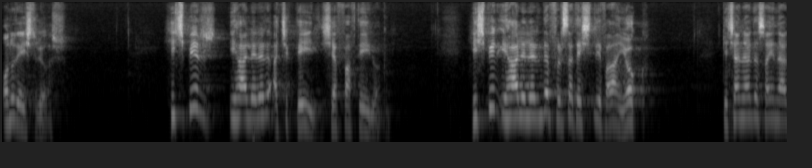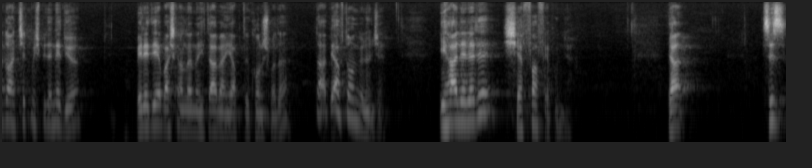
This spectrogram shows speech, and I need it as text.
Onu değiştiriyorlar. Hiçbir ihaleleri açık değil, şeffaf değil bakın. Hiçbir ihalelerinde fırsat eşitliği falan yok. Geçenlerde Sayın Erdoğan çıkmış bir de ne diyor? Belediye başkanlarına hitaben yaptığı konuşmada daha bir hafta on gün önce. İhaleleri şeffaf yapın diyor. Ya siz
